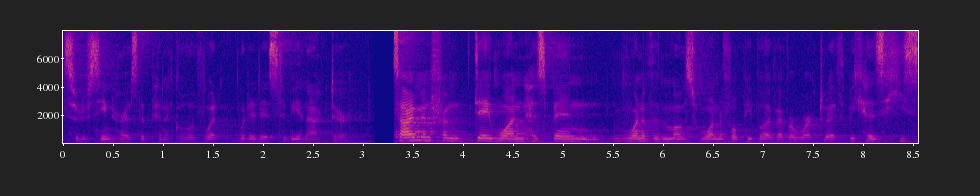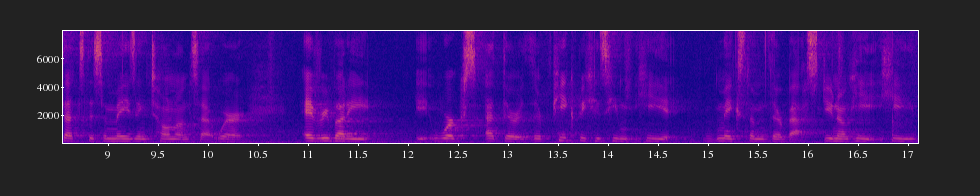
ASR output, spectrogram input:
sort of seen her as the pinnacle of what, what it is to be an actor. Simon from day one has been one of the most wonderful people I've ever worked with because he sets this amazing tone on set where everybody eh, works at their, their peak because he, he makes them their best. You know, he, he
